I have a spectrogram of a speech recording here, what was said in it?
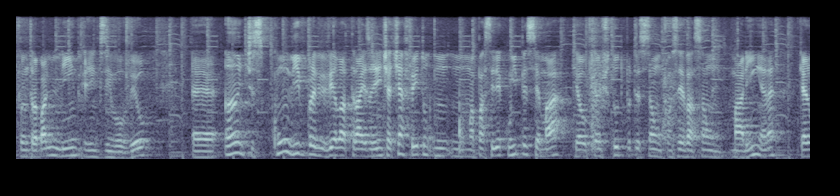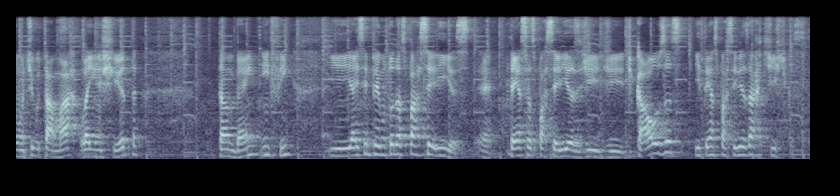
Foi um trabalho lindo que a gente desenvolveu. É, antes, com o Livro para Viver lá atrás, a gente já tinha feito um, uma parceria com o IPCMAR, que é o, que é o Instituto de Proteção e Conservação Marinha, né? que era o antigo Tamar, lá em Anchieta, também, enfim. E aí você me perguntou das parcerias. É, tem essas parcerias de, de, de causas e tem as parcerias artísticas.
